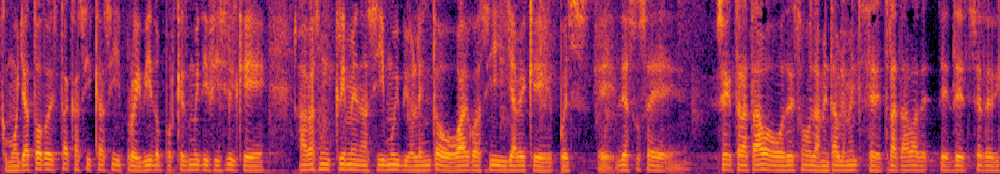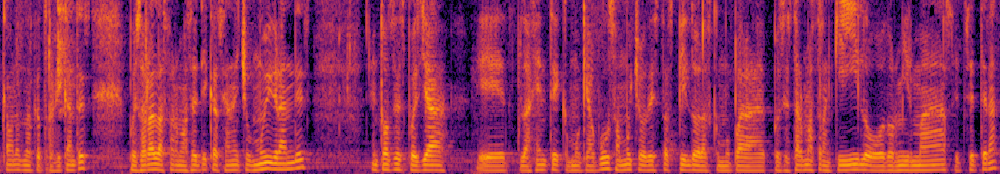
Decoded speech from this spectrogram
como ya todo está casi casi prohibido porque es muy difícil que hagas un crimen así muy violento o algo así, ya ve que pues eh, de eso se, se trataba o de eso lamentablemente se trataba, de, de- de- se dedicaban los narcotraficantes, pues ahora las farmacéuticas se han hecho muy grandes, entonces pues ya eh, la gente como que abusa mucho de estas píldoras como para pues estar más tranquilo o dormir más, etcétera.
